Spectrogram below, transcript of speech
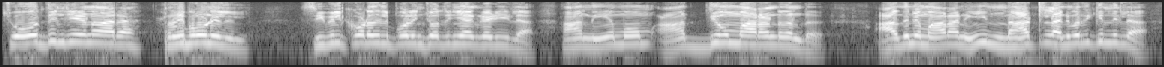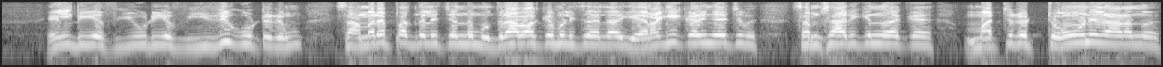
ചോദ്യം ചെയ്യണം ആരാ? ട്രിബ്യൂണലിൽ. സിവിൽ കോടതിയിൽ പോലും ചോദ്യം ചെയ്യാൻ കഴിയില്ല. ആ നിയമവും ആദ്യവും മാറേണ്ടതുണ്ട്. അതിന് മാറാൻ ഈ നാട്ടിൽ അനുവദിക്കുന്നില്ല. L D F U D F ഇരു കൂട്ടരും സമരപ്പന്തലിൽ ചെന്ന് മുദ്രാവാക്യം വിളിച്ചതല്ല ഇറങ്ങിക്കഴിഞ്ഞേച്ച് സംസാരിക്കുന്നതൊക്കെ മറ്റൊരു ടോണിലാണെന്ന്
